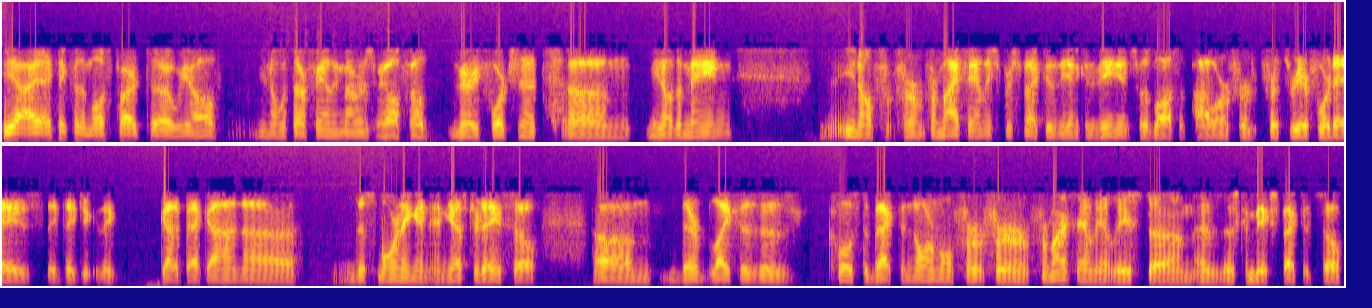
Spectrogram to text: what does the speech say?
Yeah, I, I think for the most part, uh, we all you know, with our family members, we all felt very fortunate. Um, you know, the main, you know, from from my family's perspective, the inconvenience was loss of power for for three or four days. They they they got it back on uh, this morning and, and yesterday, so um, their life is as close to back to normal for for for my family at least um, as as can be expected. So,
